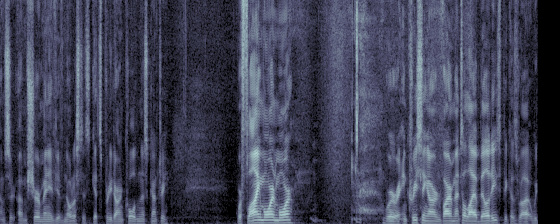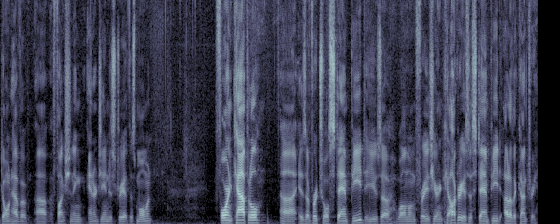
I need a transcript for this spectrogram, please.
I'm, sur I'm, sure many of you have noticed it gets pretty darn cold in this country. We're flying more and more. We're increasing our environmental liabilities because uh, we don't have a, uh, a functioning energy industry at this moment. Foreign capital uh, is a virtual stampede, to use a well-known phrase here in Calgary, is a stampede out of the country.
